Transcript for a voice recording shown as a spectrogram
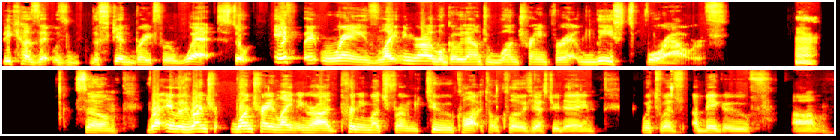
because it was the skid brakes were wet. So if it rains, Lightning Rod will go down to one train for at least four hours. Hmm. So it was run tr- one train Lightning Rod pretty much from two o'clock till close yesterday, which was a big oof. Um,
